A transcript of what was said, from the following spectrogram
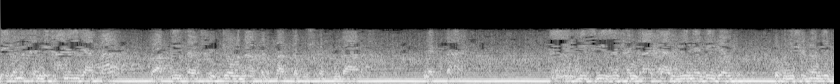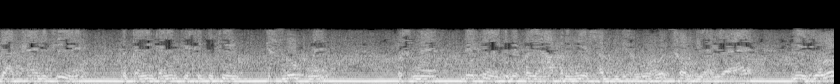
लेकिन उसे लिखा नहीं जाता तो अपनी तरफ़ से जो होना पड़ता तब उसका पूरा लगता है। जिस विषय शंकराचार्य जी ने भी जब उपनिषदों की व्याख्याएँ लिखी है तो कहीं कहीं किसी किसी श्लोक में उसमें देते हैं कि देखो, यहाँ पर ये शब्द जो है वो छोड़ दिया गया है, ये जोड़ो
